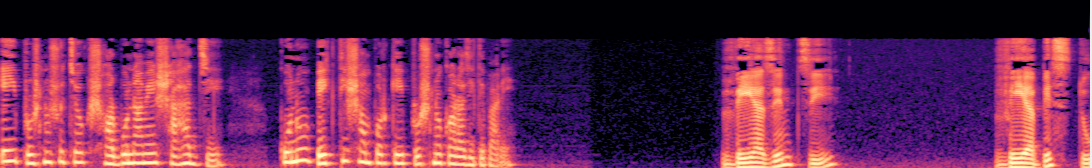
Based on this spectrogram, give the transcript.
এই প্রশ্নসূচক সর্বনামের সাহায্যে কোনো ব্যক্তি সম্পর্কে প্রশ্ন করা যেতে পারে Wer sind Sie? Wer bist du?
